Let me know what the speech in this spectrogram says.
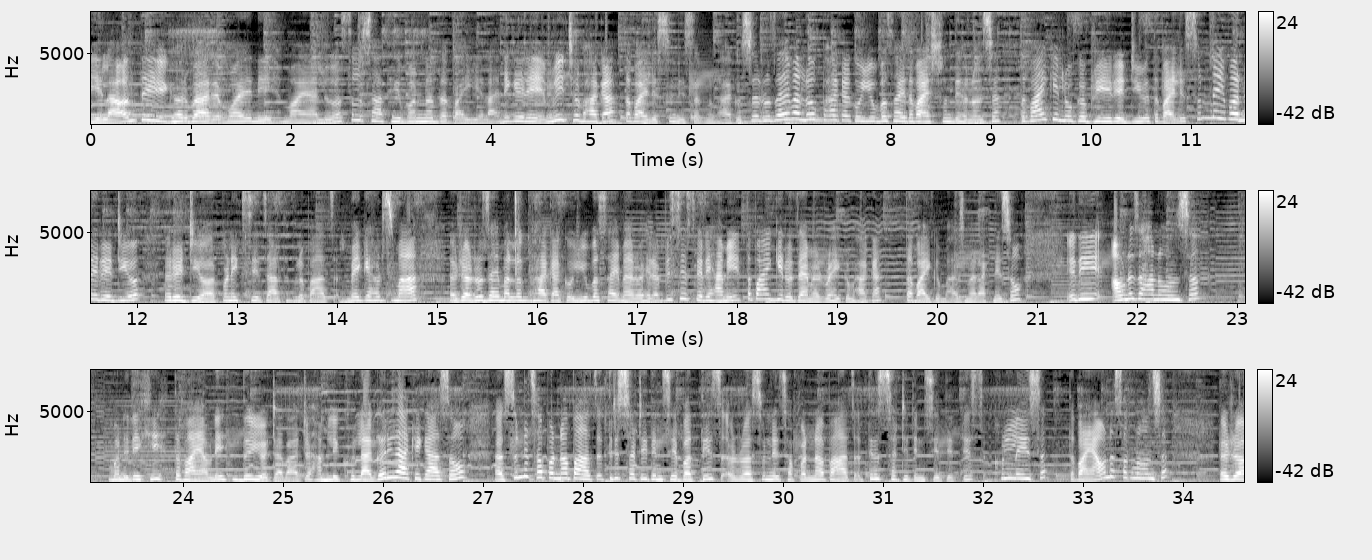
पाइएला। अन्त्य घरबार भयो नि मायालु। असल साथी बन्न त पाइएला। निकै नै मिठो भाका तपाईँले सुनिसक्नु भएको छ। रोजाइमा लोक भाकाको व्यवसाय तपाईँ सुन्दै हुनुहुन्छ। तपाईँकै लोकप्रिय रेडियो तपाईँले सुन्नै पर्ने रेडियो रेडियो अर्पण एक सय चार थुप्रो पाँच मेगाहर्समा र रोजाइमा लोक भाकाको व्यवसायमा रहेर विशेष गरी हामी तपाईँकै रोजाइमा रहेको भाका तपाईँको माझमा राख्नेछौँ। यदि आउन चाहनुहुन्छ भनेदेखि तपाईँ आउने दुईवटा बाटो हामीले खुल्ला गरिराखेका छौँ। शून्य छप्पन्न पाँच त्रिसठी तिन सय बत्तिस र शून्य छप्पन्न पाँच त्रिसठी तिन सय तेत्तिस खुल्लै छ। तपाईँ आउन सक्नुहुन्छ। र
